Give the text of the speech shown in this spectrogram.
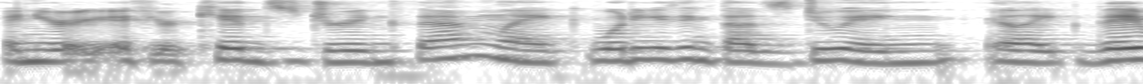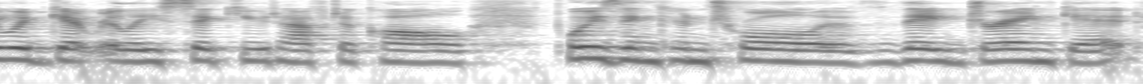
and your if your kids drink them, like what do you think that's doing? Like they would get really sick. You'd have to call poison control if they drank it.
